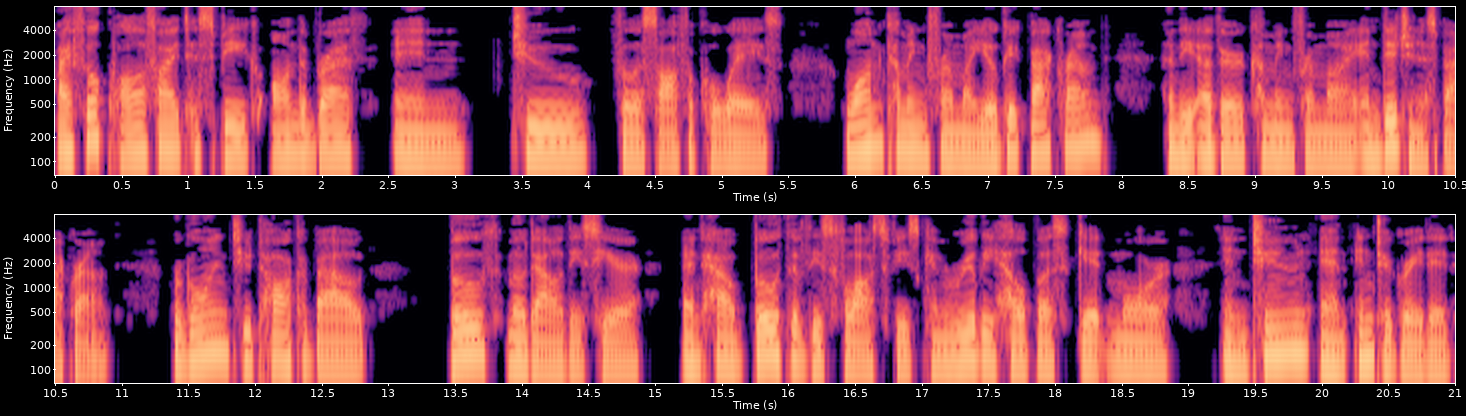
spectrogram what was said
I feel qualified to speak on the breath in two philosophical ways one coming from my yogic background, and the other coming from my indigenous background. We're going to talk about both modalities here and how both of these philosophies can really help us get more in tune and integrated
